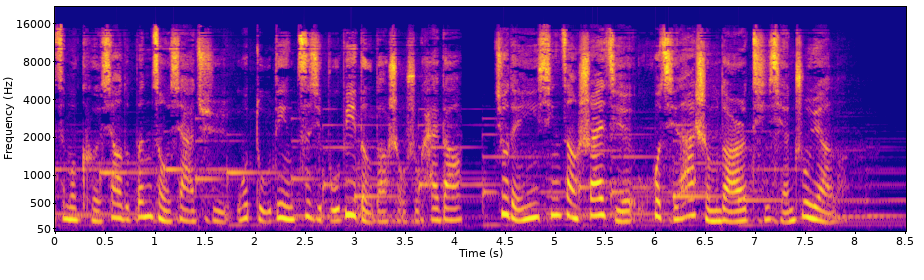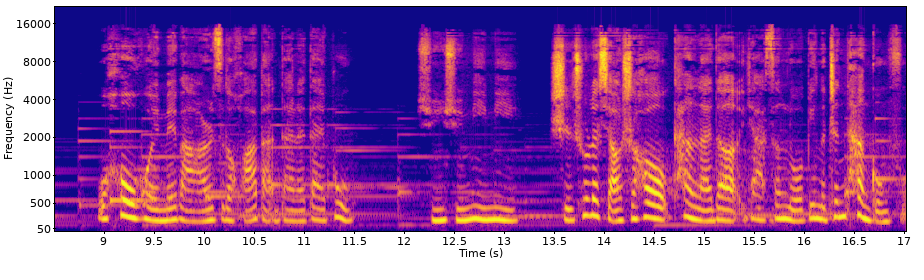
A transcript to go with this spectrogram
这么可笑的奔走下去，我笃定自己不必等到手术开刀，就得因心脏衰竭或其他什么的而提前住院了。我后悔没把儿子的滑板带来代步，寻寻觅觅。使出了小时候看来的亚森·罗宾的侦探功夫，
